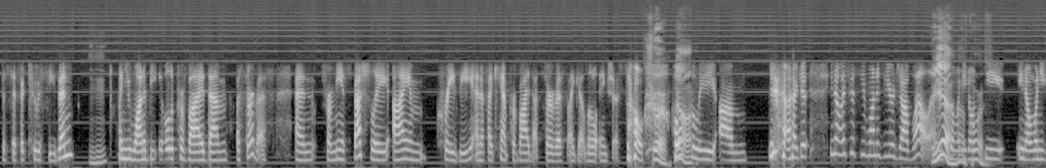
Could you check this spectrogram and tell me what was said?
specific to a season, hmm and you want to be able to provide them a service. And for me, especially, I am crazy, and if I can't provide that service, I get a little anxious. So Sure. No. hopefully, um, yeah, I get. You know, it's just you want to do your job well, and Yeah, so when you don't course. see, you know, when you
